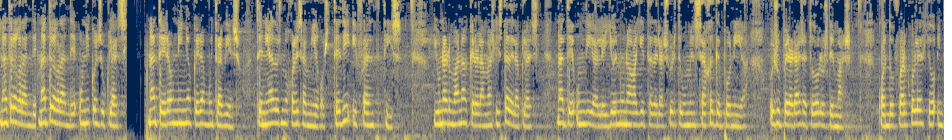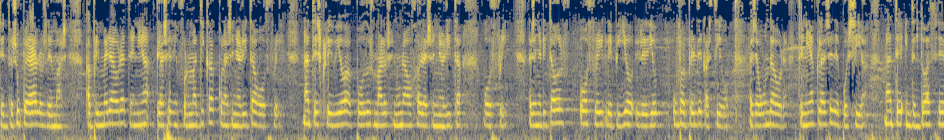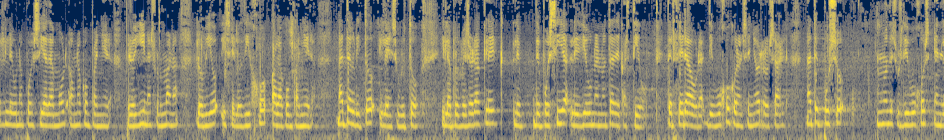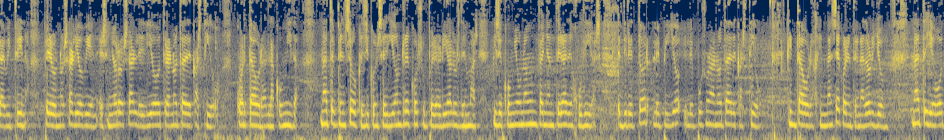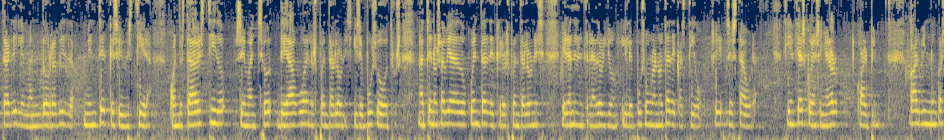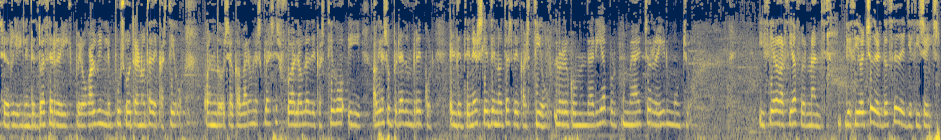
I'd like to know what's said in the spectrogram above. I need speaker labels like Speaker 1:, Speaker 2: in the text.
Speaker 1: Nate el Grande, el Grande, único en su clase. Nate era un niño que era muy travieso. Tenía dos mejores amigos, Teddy y Francis, y una hermana que era la más lista de la clase. Nate un día leyó en una galleta de la suerte un mensaje que ponía, hoy superarás a todos los demás. Cuando fue al colegio intentó superar a los demás. A primera hora tenía clase de informática con la señorita Godfrey. Nate escribió apodos malos en una hoja de la señorita Godfrey. La señorita Godfrey le pilló y le dio un papel de castigo. A segunda hora tenía clase de poesía. Nate intentó hacerle una poesía de amor a una compañera, pero Gina, su hermana, lo vio y se lo dijo a la compañera. Nate gritó y la insultó, y la profesora Clark de poesía le dio una nota de castigo. Tercera hora, dibujo con el señor Rosal. Nate puso uno de sus dibujos en la vitrina, pero no salió bien. El señor Rosal le dio otra nota de castigo. Cuarta hora, la comida. Nate pensó que si conseguía un récord superaría a los demás y se comió una montaña entera de judías. El director le pilló y le puso una nota de castigo. Quinta hora, gimnasia con el entrenador John. Nate llegó tarde y le mandó rápidamente que se vistiera. Cuando estaba vestido, se manchó de agua en los pantalones y se puso otros. Nate no se había dado cuenta de que los pantalones eran del entrenador John y le puso una nota de castigo. Sexta hora. Ciencias con el señor Galvin. Galvin nunca se ríe y le intentó hacer reír, pero Galvin le puso otra nota de castigo. Cuando se acabaron las clases fue al aula de castigo y había superado un récord, el de tener siete notas de castigo. Lo recomendaría porque me ha hecho reír mucho. Iciar García Fernández, 18 del 12 del 16.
